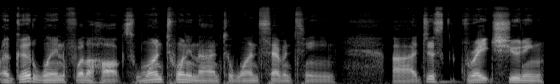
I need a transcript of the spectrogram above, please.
a good win for the Hawks, 129 to 117. Uh, just great shooting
